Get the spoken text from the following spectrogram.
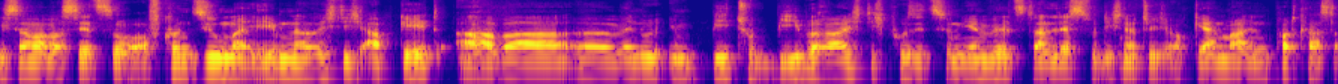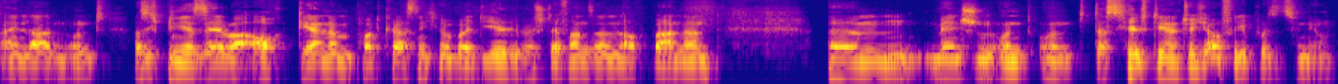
ich sag mal, was jetzt so auf Consumer-Ebene richtig abgeht. Aber äh, wenn du im B2B-Bereich dich positionieren willst, dann lässt du dich natürlich auch gern mal in einen Podcast einladen. Und also ich bin ja selber auch gerne im Podcast, nicht nur bei dir, lieber Stefan, sondern auch bei anderen ähm, Menschen und, und das hilft dir natürlich auch für die Positionierung.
